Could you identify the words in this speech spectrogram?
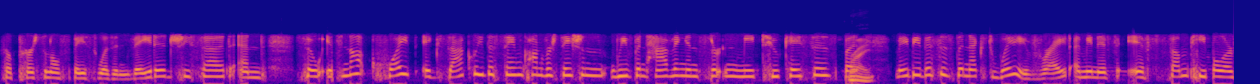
Her personal space was invaded." She said, and so it's not quite exactly the same conversation we've been having in certain Me Too cases, but Right. maybe this is the next wave, right? I mean, if if some people are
